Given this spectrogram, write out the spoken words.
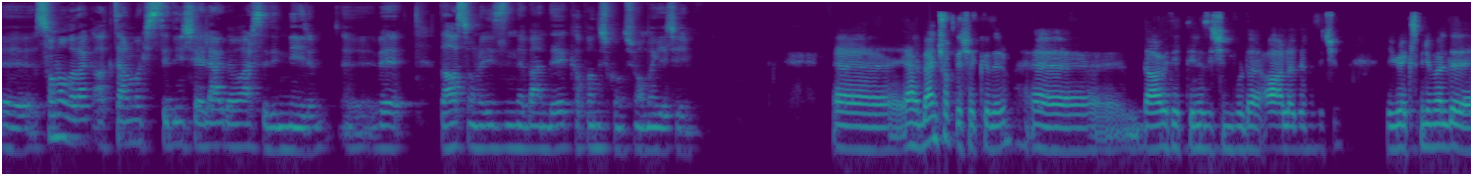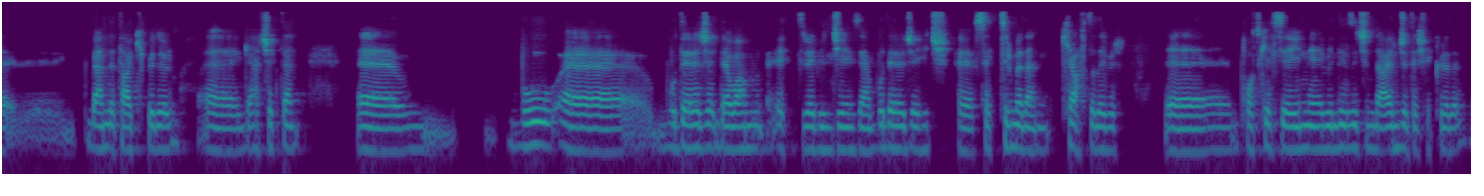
E, son olarak aktarmak istediğin şeyler de varsa dinleyelim. E, ve daha sonra izninle ben de kapanış konuşmama geçeyim. Ee, yani ben çok teşekkür ederim. Ee, davet ettiğiniz için, burada ağırladığınız için. UX Minimal'de de ben de takip ediyorum. Ee, gerçekten e, bu e, bu derece devam ettirebileceğiniz yani bu derece hiç e, sektirmeden iki haftada bir e, podcast yayınlayabildiğiniz için de ayrıca teşekkür ederim.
